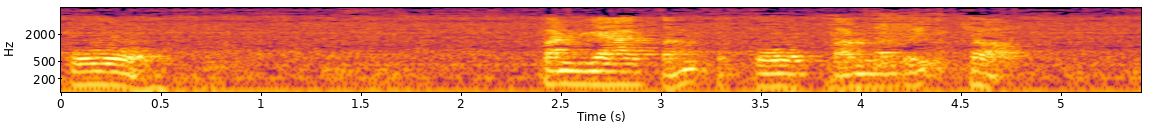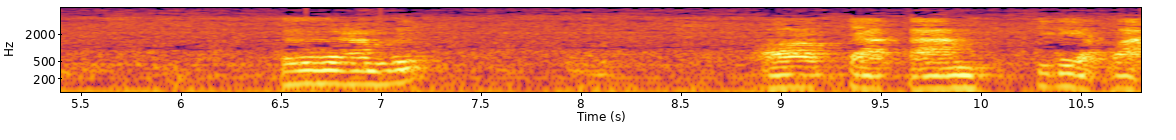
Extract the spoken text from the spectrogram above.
โป ปัญญาสังกโปความระลึกชอบ คือรำลึกออกจากกามที่เรียกว่า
